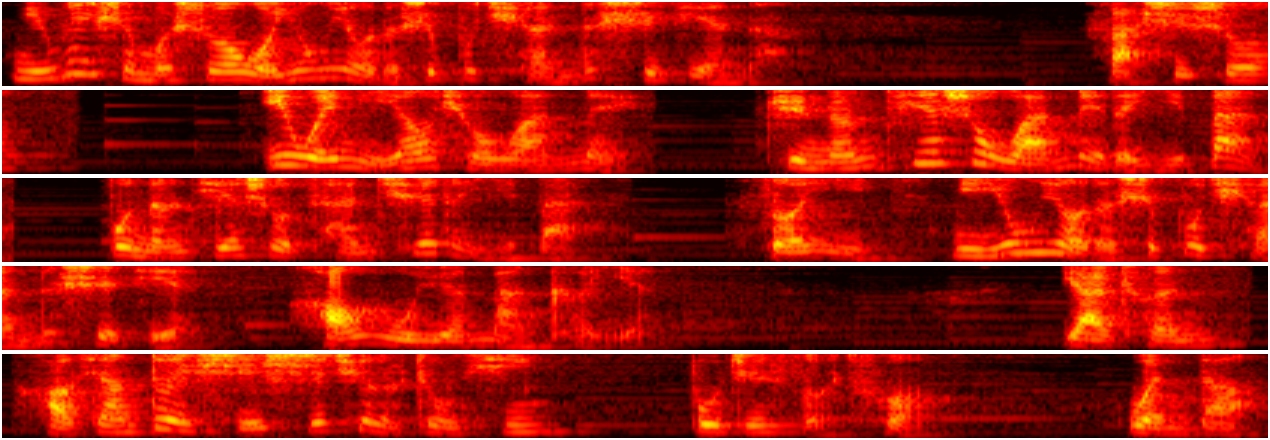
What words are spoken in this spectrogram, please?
你为什么说我拥有的是不全的世界呢？”法师说。因为你要求完美，只能接受完美的一半，不能接受残缺的一半，所以你拥有的是不全的世界，毫无圆满可言。雅纯好像顿时失去了重心，不知所措，问道：“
